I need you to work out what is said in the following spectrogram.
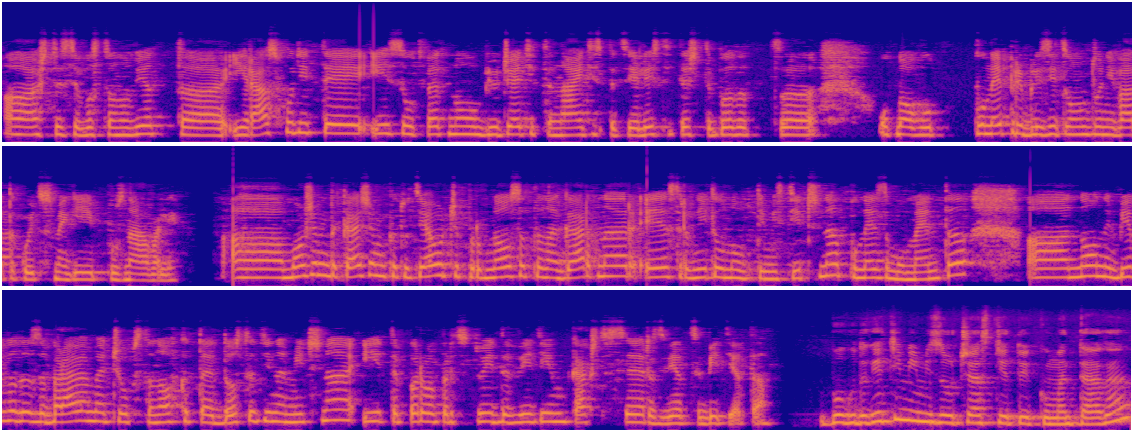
а, ще се възстановят а, и разходите и съответно бюджетите на IT специалистите ще бъдат а, отново поне приблизително до нивата, които сме ги познавали. А, можем да кажем като цяло, че прогнозата на Гартнер е сравнително оптимистична, поне за момента, а, но не бива да забравяме, че обстановката е доста динамична и те първа предстои да видим как ще се развият събитията. Благодаря ти, Мими, за участието и коментара.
